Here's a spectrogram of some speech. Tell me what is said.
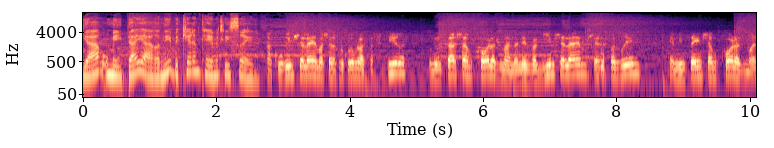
יער ומידע יערני בקרן קיימת לישראל. הכורים שלהם, מה שאנחנו קוראים לו התפטיר, הוא נמצא שם כל הזמן. הנבגים שלהם שהם מפזרים, הם נמצאים שם כל הזמן.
